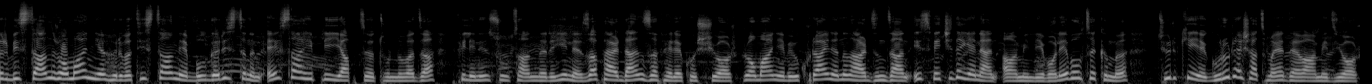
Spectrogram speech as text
Sırbistan, Romanya, Hırvatistan ve Bulgaristan'ın ev sahipliği yaptığı turnuvada filenin sultanları yine zaferden zafere koşuyor. Romanya ve Ukrayna'nın ardından İsveç'i de yenen A voleybol takımı Türkiye'ye gurur yaşatmaya devam ediyor.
